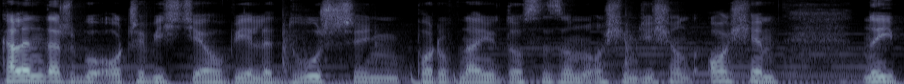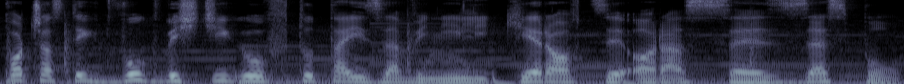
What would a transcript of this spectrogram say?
Kalendarz był oczywiście o wiele dłuższy w porównaniu do sezonu 88, no i podczas tych dwóch wyścigów tutaj zawinili kierowcy oraz e, zespół.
